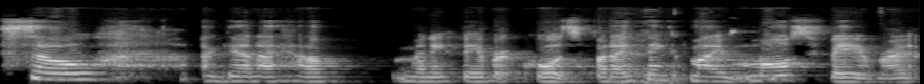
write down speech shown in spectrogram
So again, I have many favorite quotes, but I think my most favorite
